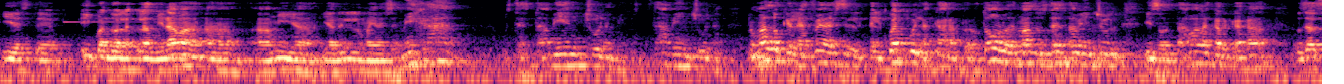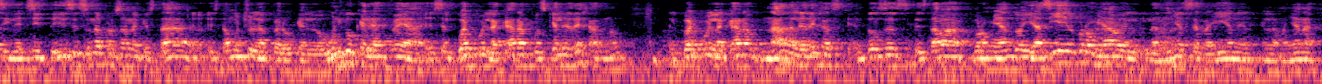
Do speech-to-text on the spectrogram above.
Y, este, y cuando las miraba a, a mí y a, y a la mañana, decía, mija, usted está bien chula, amigo, está bien chula. Nomás lo que le afea es el, cuerpo y la cara, pero todo lo demás de usted está bien chulo. Y soltaba la carcajada. O sea, si, si te dices una persona que está, está muy chula, pero que lo único que le afea es el cuerpo y la cara, pues ¿qué le dejas, no? El cuerpo y la cara, nada le dejas. Entonces estaba bromeando y así él bromeaba, las niñas se reían en, la mañana.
